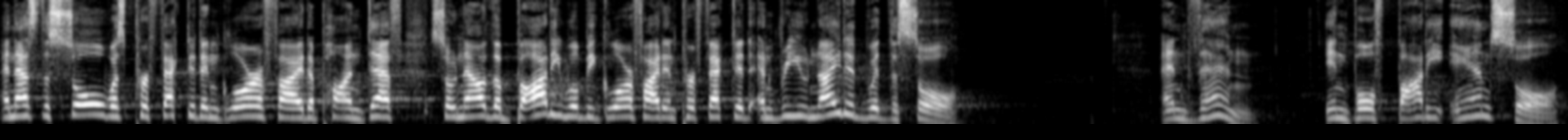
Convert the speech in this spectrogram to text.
And as the soul was perfected and glorified upon death, so now the body will be glorified and perfected and reunited with the soul. And then, in both body and soul,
